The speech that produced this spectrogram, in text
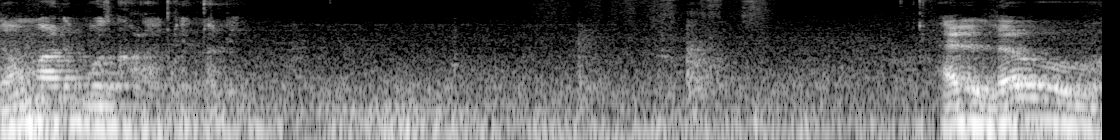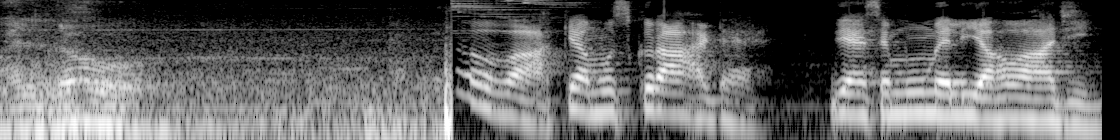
लॉन्ग आर्ट बहुत खड़ा है खाली हेलो हेलो वाह क्या मुस्कुराहट है। जैसे मुँह में लिया हो आज ही।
